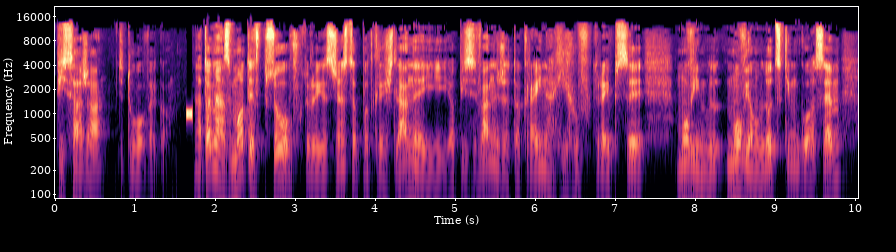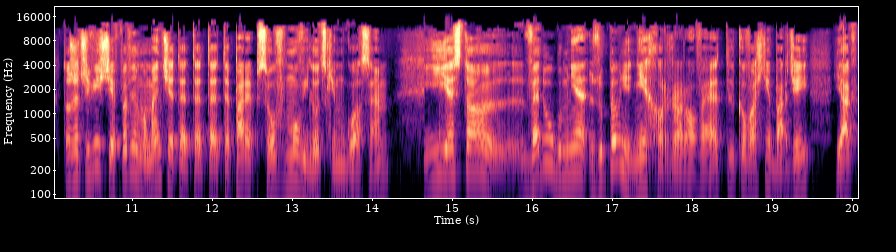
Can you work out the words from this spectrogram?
pisarza tytułowego. Natomiast motyw psów, który jest często podkreślany i opisywany, że to kraina chichów, w której psy mówi, mówią ludzkim głosem, to rzeczywiście w pewnym momencie te, te, te, te parę psów mówi ludzkim głosem i jest to według mnie zupełnie nie horrorowe, tylko właśnie bardziej jak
